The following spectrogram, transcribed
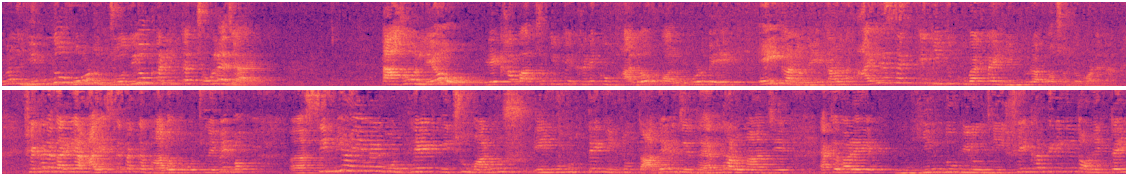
এবং হিন্দু ভোট যদিও খানিকটা চলে যায়, তাহলেও রেখা পাত্র কিন্তু এখানে খুব ভালো ফল করবে এই কারণে, কারণ আইএসএফ কে কিন্তু খুব একটা হিন্দুরা পছন্দ করে না। সেখানে দাঁড়িয়ে আইএসএফ একটা ভালো ভোট নেবে এবং সিপিআইএম এর মধ্যে কিছু মানুষ এই মুহূর্তে কিন্তু তাদের যে ধ্যান ধারণা যে একেবারে হিন্দু বিরোধী, সেইখান থেকে কিন্তু অনেকটাই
